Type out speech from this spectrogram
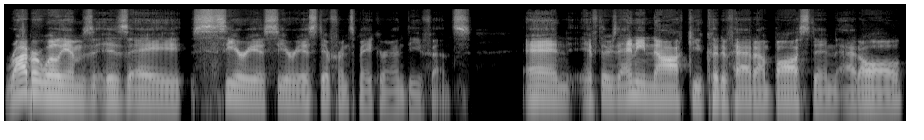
Robert Williams is a serious, serious difference maker on defense. And if there's any knock you could have had on Boston at all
